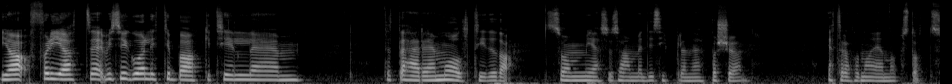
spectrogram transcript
Ja, fordi at eh, hvis vi går litt tilbake til eh, dette her måltidet, da, som Jesus har med disiplene på sjøen etter at han har gjenoppstått.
